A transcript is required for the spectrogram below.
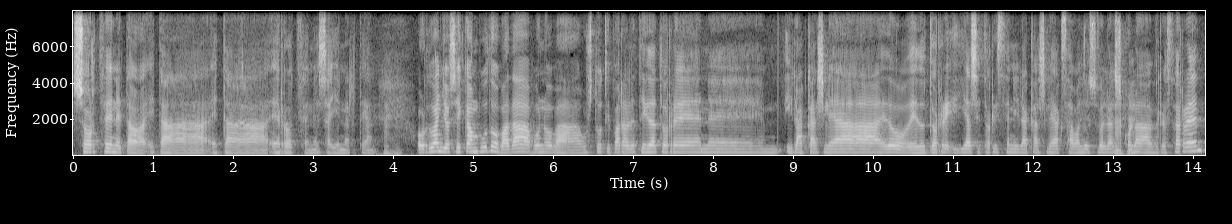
sortzen eta eta eta errotzen, ez, haien artean. Mhm. Orduan Josekan Budo bada, bueno, ba ustut iparraletik datorren e, irakaslea edo edo torri iaz etorri zen irakasleak zabaldu zuela mhm. eskola mm berrezarren.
